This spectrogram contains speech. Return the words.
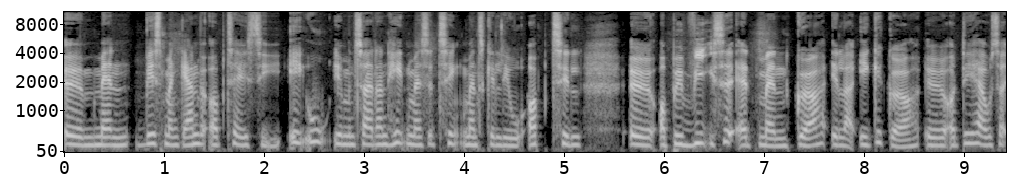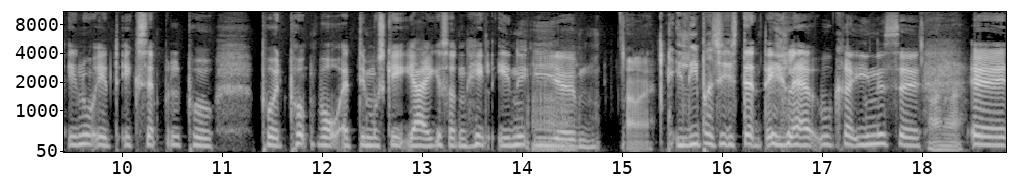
øh, man, hvis man gerne vil optages i EU, jamen så er der en hel masse ting, man skal leve op til øh, og bevise, at man gør eller ikke gør. Øh, og det her er jo så endnu et eksempel på, på et punkt, hvor at det måske, jeg er ikke sådan helt inde i... Øh, Nej, nej. I lige præcis den del af Ukraines øh, nej, nej. Øh,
